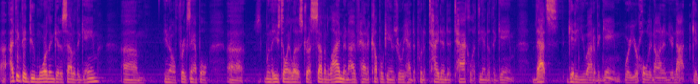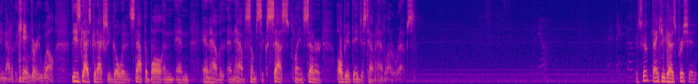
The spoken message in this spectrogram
Uh, I think they do more than get us out of the game. Um, you know, for example, uh, when they used to only let us dress seven linemen, I've had a couple games where we had to put a tight end at tackle at the end of the game. That's getting you out of a game where you're holding on and you're not getting out of the game very well. These guys could actually go in and snap the ball and, and, and have, a- and have some success playing center, albeit they just haven't had a lot of reps. Anything else? All right, thanks, Coach. It's good. Thank you, guys. Appreciate it.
